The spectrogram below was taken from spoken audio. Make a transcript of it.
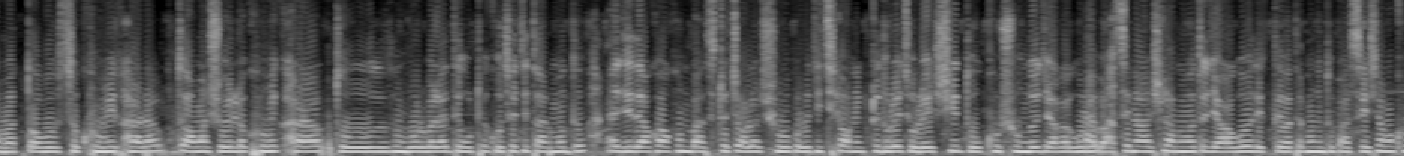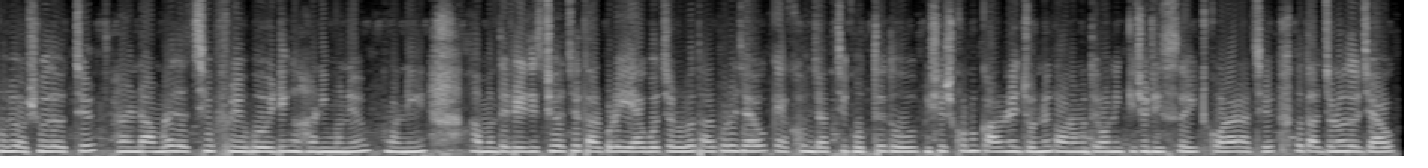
আমার তো অবস্থা খুবই খারাপ। তো আমার শরীরটা খুবই খারাপ। তো ভোরবেলাতে উঠে গুছেছি তার মধ্যে। যে দেখো এখন বাসটা চলা শুরু করে দিচ্ছে। অনেকটা দূরে চলে এসেছি। তো খুব সুন্দর জায়গাগুলো। বাসে না আসলে আমি হয়তো জায়গাগুলো দেখতে পাতাম কিন্তু বাসে এসে আমার খুবই অসুবিধা হচ্ছে। অ্যান্ড আমরা যাচ্ছি ফ্রি ওয়েডিং হানিমুনে মানে আমাদের রেজিস্ট্রি হচ্ছে, তারপরে এক বছর হলো। তারপরে যাই এখন যাচ্ছি ঘুরতে। তো বিশেষ কোনো কারণের জন্য, কারণ আমাদের অনেক কিছু ডিসাইড করার আছে। তো তার জন্য তো হোক,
